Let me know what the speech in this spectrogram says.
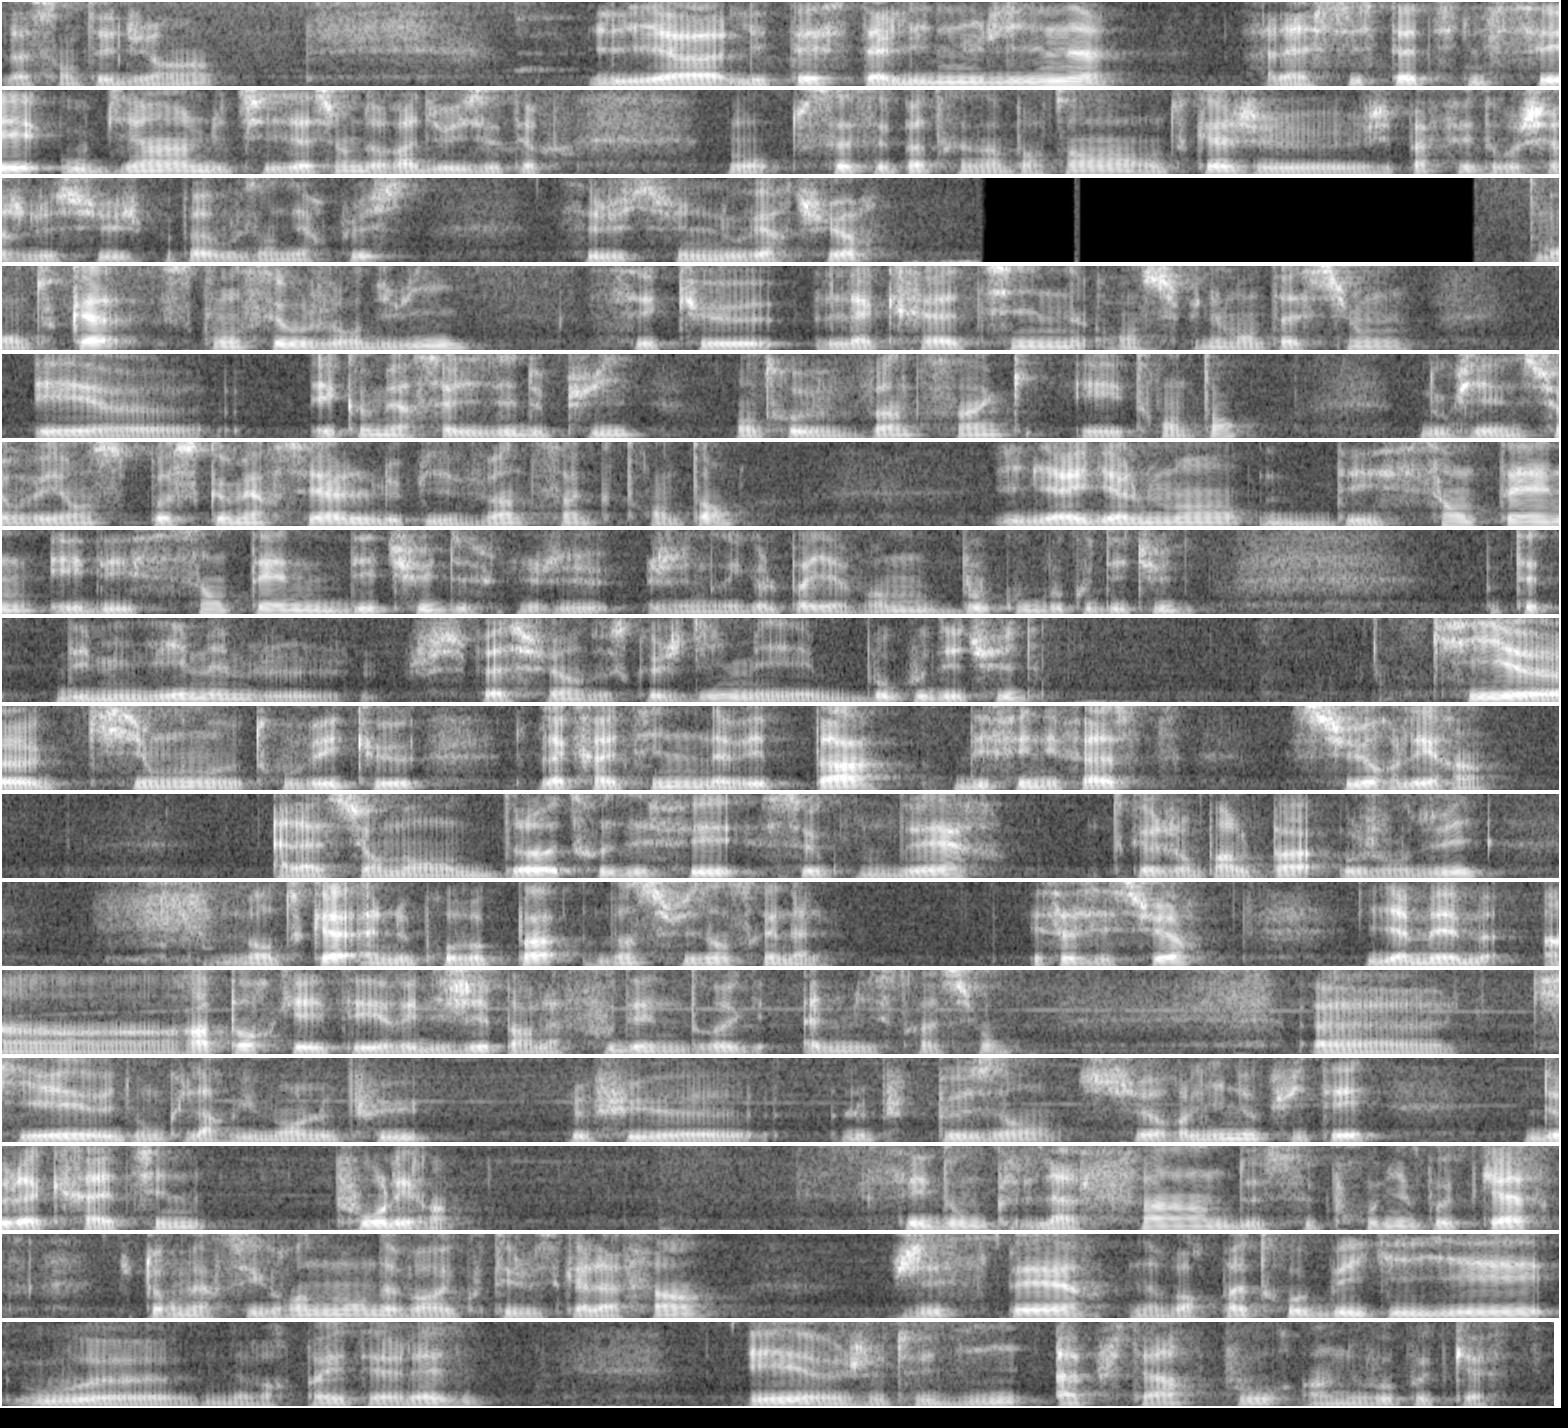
la santé du rein. Il y a les tests à l'inuline, à la cystatine C ou bien l'utilisation de radioisotopes. Bon, tout ça c'est pas très important. En tout cas, je n'ai pas fait de recherche dessus, je peux pas vous en dire plus. C'est juste une ouverture. Bon, en tout cas, ce qu'on sait aujourd'hui, c'est que la créatine en supplémentation est, euh, est commercialisée depuis entre 25 et 30 ans. Donc il y a une surveillance post-commerciale depuis 25-30 ans. Il y a également des centaines et des centaines d'études. Je, je, ne rigole pas, il y a vraiment beaucoup, beaucoup d'études. Peut-être des milliers même, je ne suis pas sûr de ce que je dis, mais beaucoup d'études qui, euh, qui ont trouvé que la créatine n'avait pas d'effet néfaste sur les reins. Elle a sûrement d'autres effets secondaires, en tout cas j'en parle pas aujourd'hui, mais en tout cas elle ne provoque pas d'insuffisance rénale. Et ça c'est sûr. Il y a même un rapport qui a été rédigé par la Food and Drug Administration, euh, qui est euh, donc l'argument le plus, le, plus, euh, le plus pesant sur l'innocuité de la créatine pour les reins. C'est donc la fin de ce premier podcast. Je te remercie grandement d'avoir écouté jusqu'à la fin. J'espère n'avoir pas trop bégayé ou n'avoir pas été à l'aise. Et je te dis à plus tard pour un nouveau podcast.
